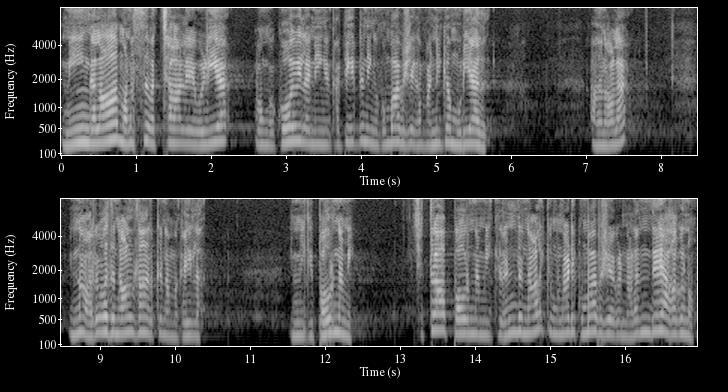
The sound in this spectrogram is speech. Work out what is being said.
நீங்களாக மனசு வச்சாலே ஒழிய உங்கள் கோவிலை நீங்கள் கட்டிக்கிட்டு நீங்கள் கும்பாபிஷேகம் பண்ணிக்க முடியாது. அதனால் இன்னும் அறுபது நாள் தான் இருக்குது நம்ம கையில். இன்னைக்கு பௌர்ணமி. சித்ரா பௌர்ணமிக்கு ரெண்டு நாளைக்கு முன்னாடி கும்பாபிஷேகம் நடந்தே ஆகணும்.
